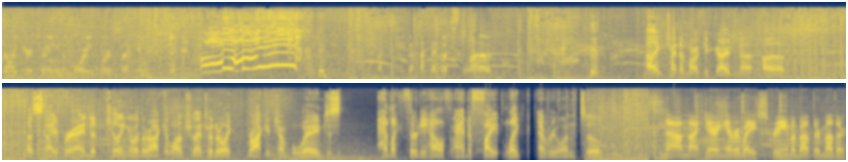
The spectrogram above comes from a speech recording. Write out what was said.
Sound like you're turning into Morty for a second. God, that was loud. I like tried to market garden a, a, a sniper. I ended up killing him with a rocket launcher, and I tried to like rocket jump away and just had like 30 health. And I had to fight like everyone. So Now I'm not hearing everybody scream about their mother.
